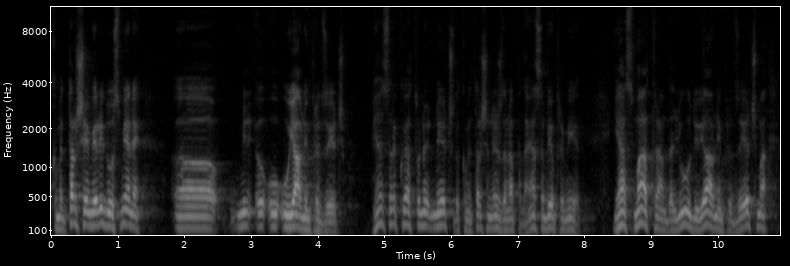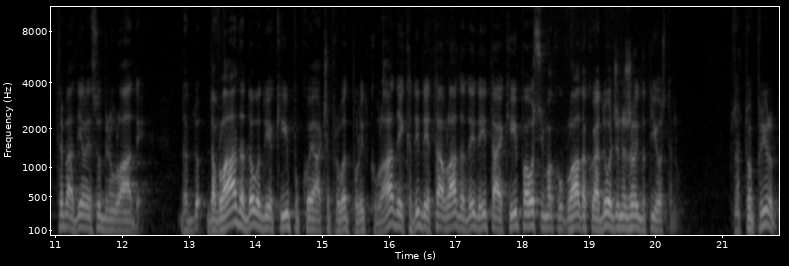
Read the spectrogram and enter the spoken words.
komentaršem jer idu u smjene uh, u, u javnim preduzećima. Ja sam rekao, ja to ne, neću da komentaršem, neću da napadam. Ja sam bio premijer. Ja smatram da ljudi u javnim preduzećima treba dijeli sudbinu vlade. Da, da vlada dovodi ekipu koja će provoditi politiku vlade i kad ide ta vlada, da ide i ta ekipa, osim ako vlada koja dođe ne želi da ti ostanu. Zato to je prirodno.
